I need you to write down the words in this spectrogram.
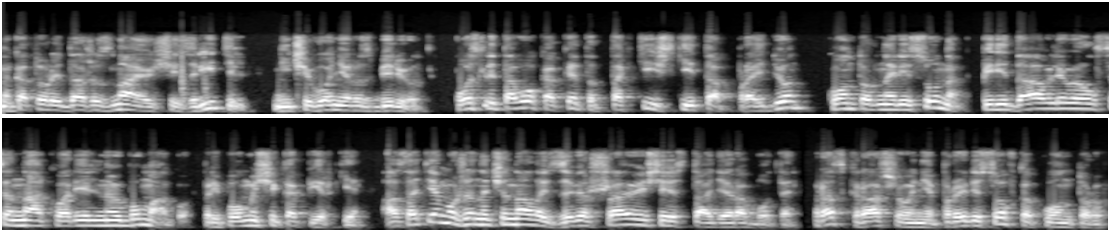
на которой даже знающий зритель ничего не разберет. После того, как этот тактический этап пройден, контурный рисунок передавливался на акварельную бумагу при помощи копирки, а затем уже начиналась завершающая стадия работы – раскрашивание, прорисовка контуров.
